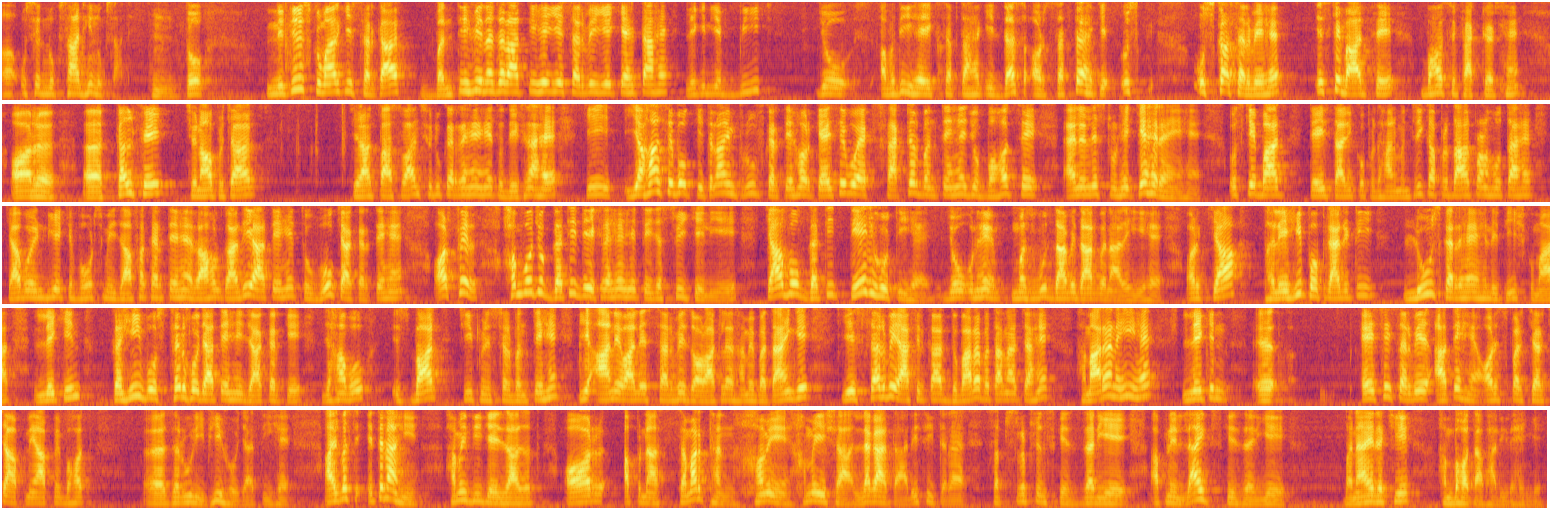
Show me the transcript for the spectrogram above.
आ, उसे नुकसान ही नुकसान है। हम्म, तो नीतीश कुमार की सरकार बनती हुई नज़र आती है ये सर्वे ये कहता है। लेकिन ये बीच जो अवधि है एक सप्ताह की 10 और 17 के उस उसका सर्वे है। इसके बाद से बहुत से फैक्टर्स हैं और आ, कल से चुनाव प्रचार चिराग पासवान शुरू कर रहे हैं तो देखना है कि यहाँ से वो कितना इम्प्रूव करते हैं और कैसे वो एक्स फैक्टर बनते हैं, जो बहुत से एनालिस्ट उन्हें कह रहे हैं। उसके बाद तेईस तारीख को प्रधानमंत्री का पदार्पण होता है। क्या वो एनडीए के वोट्स में इजाफा करते हैं? राहुल गांधी आते हैं तो वो क्या करते हैं? और फिर हम वो जो गति देख रहे हैं तेजस्वी के लिए, क्या वो गति तेज होती है, जो उन्हें मज़बूत दावेदार बना रही है? और क्या भले ही पॉपुलैरिटी लूज कर रहे हैं नीतीश कुमार, लेकिन कहीं वो स्थिर हो जाते हैं जाकर के, जहाँ वो इस बार चीफ मिनिस्टर बनते हैं। ये आने वाले सर्वेज और आकलन हमें बताएँगे। ये सर्वे आखिरकार दोबारा बताना चाहें, हमारा नहीं है, लेकिन ऐसे सर्वे आते हैं और इस पर चर्चा अपने आप में बहुत ज़रूरी भी हो जाती है। आज बस इतना ही। हमें दीजिए इजाज़त और अपना समर्थन हमें हमेशा लगातार इसी तरह सब्सक्रिप्शंस के ज़रिए, अपने लाइक्स के ज़रिए बनाए रखिए। हम बहुत आभारी रहेंगे।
